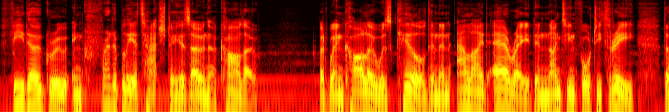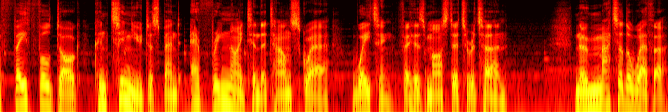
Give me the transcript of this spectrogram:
Fido grew incredibly attached to his owner, Carlo. But when Carlo was killed in an Allied air raid in 1943, the faithful dog continued to spend every night in the town square, waiting for his master to return. No matter the weather,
